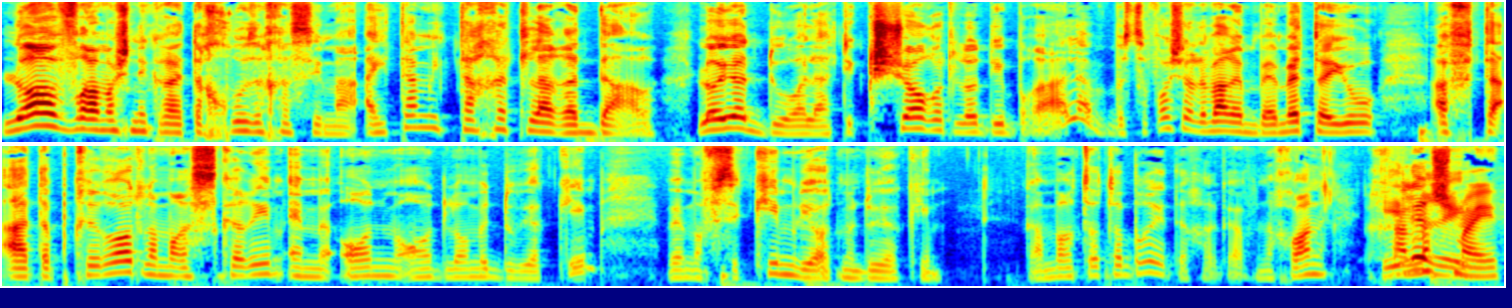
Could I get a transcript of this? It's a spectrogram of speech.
לא עברה מה שנקרא את אחוז החסימה, הייתה מתחת לרדאר, לא ידוע לה, התקשורת לא דיברה עליה, ובסופו של דבר הם באמת היו הפתעת הבחירות, כלומר, הסקרים הם מאוד מאוד לא מדויקים, והם מפסיקים להיות מדויקים. גם בארצות הברית, דרך אגב, נכון? חד משמעית.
